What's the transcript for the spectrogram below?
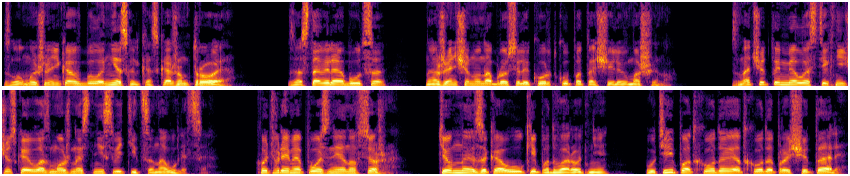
Злоумышленников было несколько, скажем, трое. Заставили обуться, на женщину набросили куртку, потащили в машину. Значит, имелась техническая возможность не светиться на улице. Хоть время позднее, но все же. Темные закоулки, подворотни. Пути подхода и отхода просчитали.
